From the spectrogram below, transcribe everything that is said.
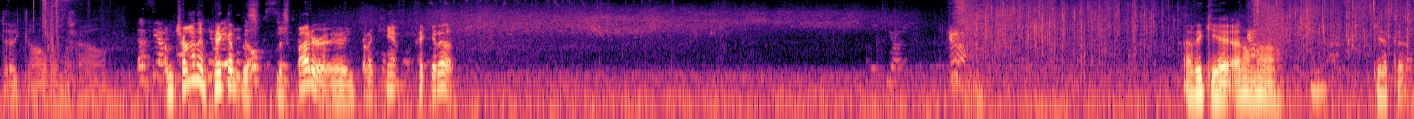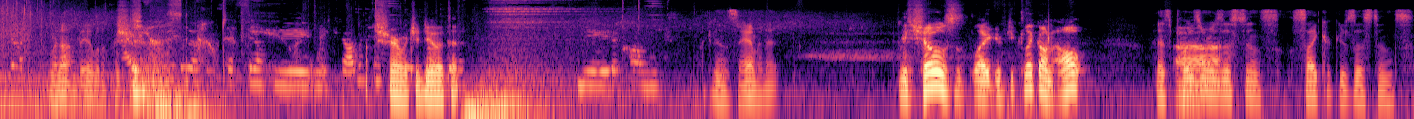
Dead goblin child. I'm trying to pick up the, the spider egg, but I can't pick it up. I think you. I don't know. You have to. We're not be able to push it up. Just out of here. Not sure what you do with it. I can examine it. It shows like if you click on Alt, It has poison Uh, resistance, psychic resistance.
